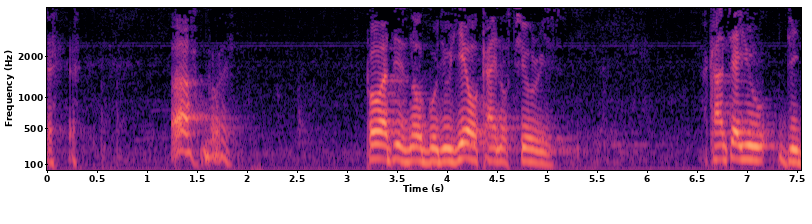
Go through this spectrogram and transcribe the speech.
ah, boy. Poverty is not good. You hear all kind of theories. I can't tell you the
